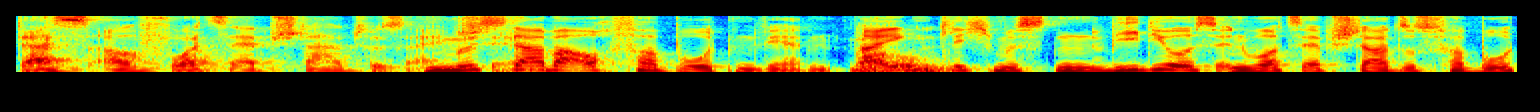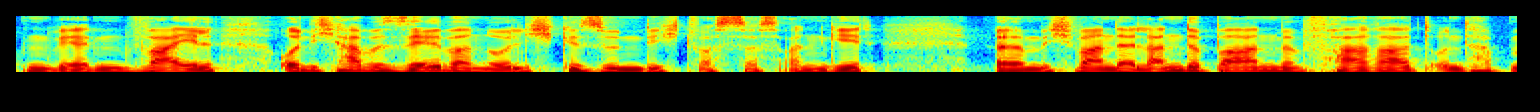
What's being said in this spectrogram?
das auf WhatsApp-Status einstellen. Müsste aber auch verboten werden. Warum? Eigentlich müssten Videos in WhatsApp-Status verboten werden, weil, und ich habe selber neulich gesündigt, was das angeht. Ähm, ich war in der Landebahn mit dem Fahrrad und habe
